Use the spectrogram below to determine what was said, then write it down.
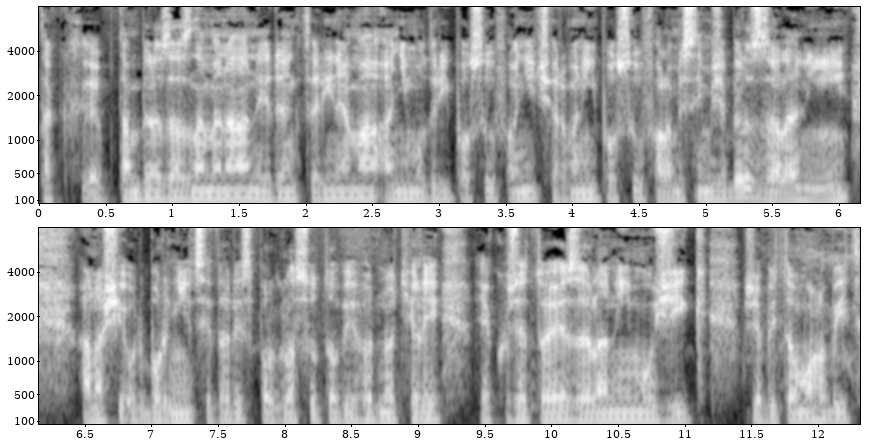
tak eh, tam byl zaznamenán jeden, který nemá ani modrý posuv, ani červený posuv, ale myslím, že byl zelený a naši odborníci tady z Proglasu to vyhodnotili, jakože to je zelený mužík, že by to mohl být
